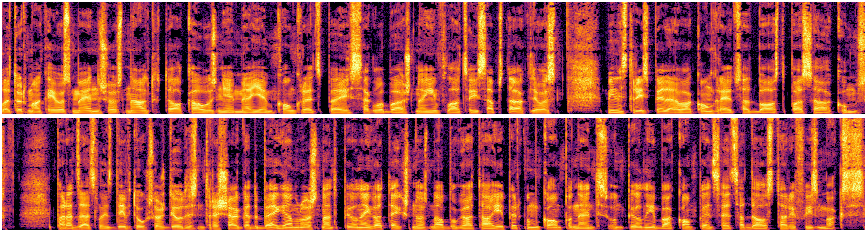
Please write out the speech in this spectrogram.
Lai turpmākajos mēnešos nāktu tālāk uzņēmējiem konkurētspējas saglabāšanai inflācijas apstākļos, ministrijas piedāvā konkrētus atbalsta pasākumus. Paredzēts līdz 2023. gada beigām rosināt pilnīgu atteikšanos no obligātā iepirkuma komponentes un pilnībā kompensēt sadalas tarifu izmaksas.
